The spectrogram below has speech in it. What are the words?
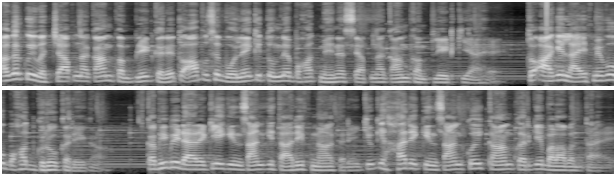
अगर कोई बच्चा अपना काम कंप्लीट करे तो आप उसे बोलें कि तुमने बहुत मेहनत से अपना काम कंप्लीट किया है। तो आगे लाइफ में वो बहुत ग्रो करेगा। कभी भी डायरेक्टली एक इंसान की तारीफ़ ना करें, क्योंकि हर एक इंसान कोई काम करके बड़ा बनता है।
